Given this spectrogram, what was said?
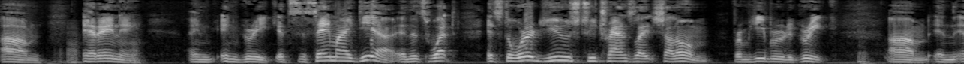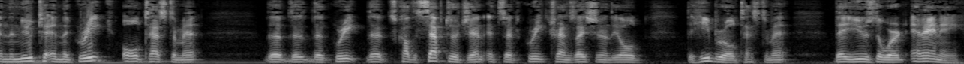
Um, erene in, in Greek. It's the same idea. And it's what, it's the word used to translate shalom from Hebrew to Greek. Um, in, in the New, in the Greek Old Testament, the, the, the Greek, that's called the Septuagint. It's a Greek translation of the Old, the Hebrew Old Testament. They use the word erene.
